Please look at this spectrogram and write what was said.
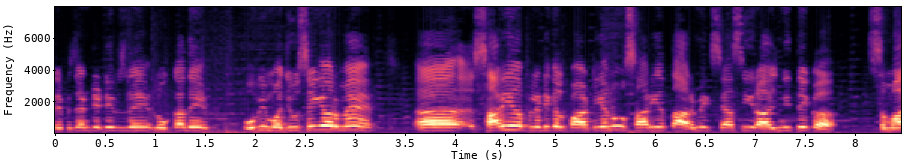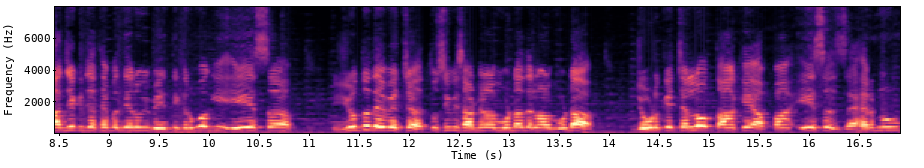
ਰਿਪਰੈਜ਼ੈਂਟੇਟਿਵਸ ਨੇ ਲੋਕਾਂ ਦੇ ਉਹ ਵੀ ਮੌਜੂਦ ਸੀਗੇ ਔਰ ਮੈਂ ਅ, ਸਾਰੀਆਂ ਪੋਲੀਟੀਕਲ ਪਾਰਟੀਆਂ ਨੂੰ ਸਾਰੀਆਂ ਧਾਰਮਿਕ ਸਿਆਸੀ ਰਾਜਨੀਤਿਕ ਸਮਾਜਿਕ ਜਥੇਬੰਦੀਆਂ ਨੂੰ ਵੀ ਬੇਨਤੀ ਕਰੂੰਗਾ ਕਿ ਇਸ ਯੁੱਧ ਦੇ ਵਿੱਚ ਤੁਸੀਂ ਵੀ ਸਾਡੇ ਨਾਲ ਮੋਢਾ ਦੇ ਨਾਲ ਮੋਢਾ ਜੋੜ ਕੇ ਚੱਲੋ ਤਾਂ ਕਿ ਆਪਾਂ ਇਸ ਜ਼ਹਿਰ ਨੂੰ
